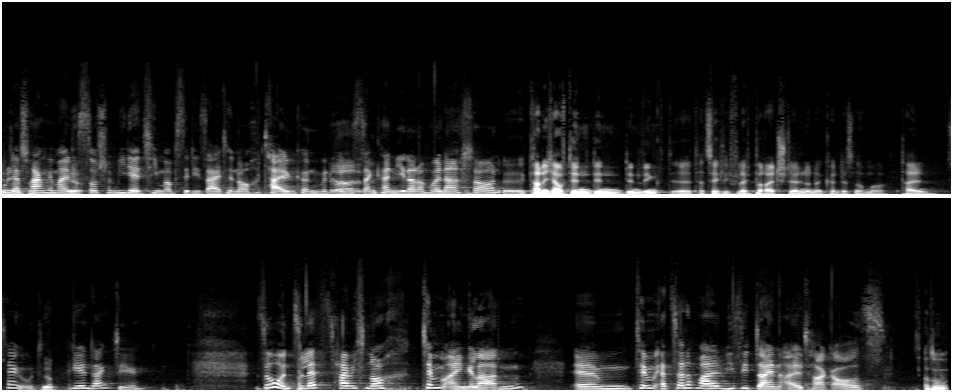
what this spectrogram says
Cool, dann fragen wir mal ja. das Social Media Team, ob sie die Seite noch teilen können mit ja, uns. Dann kann jeder noch mal nachschauen. Äh, kann ich auch den, den, den Link äh, tatsächlich vielleicht bereitstellen und dann könnt ihr es noch mal teilen. Sehr gut. Ja? Vielen Dank dir. So, und zuletzt habe ich noch Tim eingeladen. Ähm, Tim, erzähl doch mal, wie sieht dein Alltag aus? Also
